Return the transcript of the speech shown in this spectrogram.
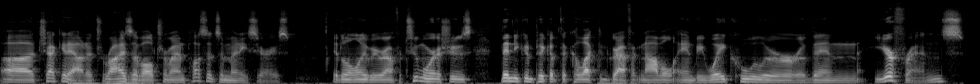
uh, check it out. It's Rise of Ultraman, plus it's a miniseries. It'll only be around for two more issues. Then you can pick up the collected graphic novel and be way cooler than your friends.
